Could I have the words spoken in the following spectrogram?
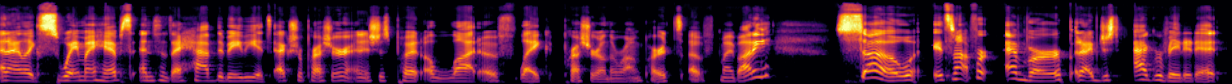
And I like sway my hips. And since I have the baby, it's extra pressure and it's just put a lot of like pressure on the wrong parts of my body. So it's not forever, but I've just aggravated it.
